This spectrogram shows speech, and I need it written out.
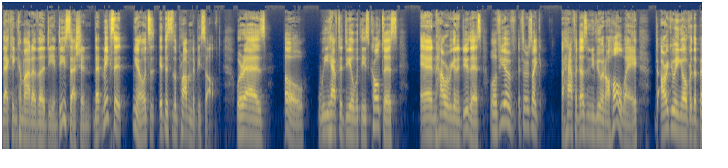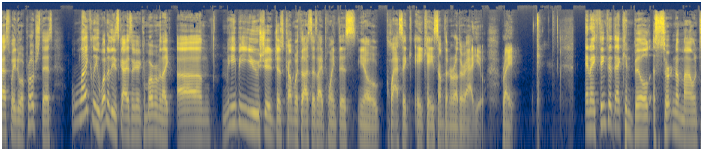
that can come out of a D&D session that makes it, you know, it's it, this is a problem to be solved. Whereas, oh, we have to deal with these cultists and how are we going to do this? Well, if you have if there's like a half a dozen of you in a hallway arguing over the best way to approach this, likely one of these guys are going to come over and be like, um, maybe you should just come with us as I point this, you know, classic AK something or other at you, right? And I think that that can build a certain amount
